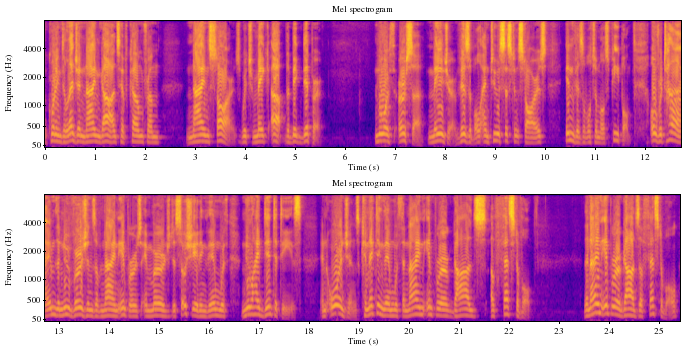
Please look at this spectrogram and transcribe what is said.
According to legend, nine gods have come from nine stars, which make up the Big Dipper. North Ursa, major, visible, and two assistant stars, invisible to most people. Over time, the new versions of nine emperors emerged, associating them with new identities and origins, connecting them with the nine emperor gods of festival the Nine Emperor Gods of Festival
